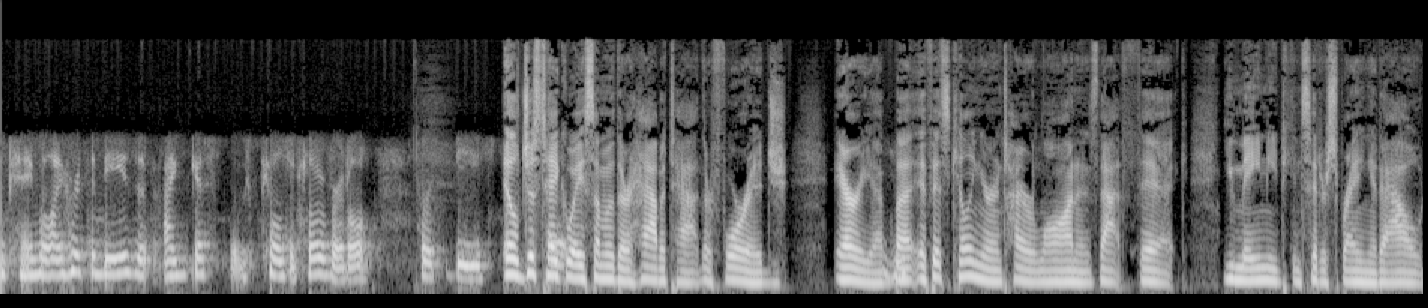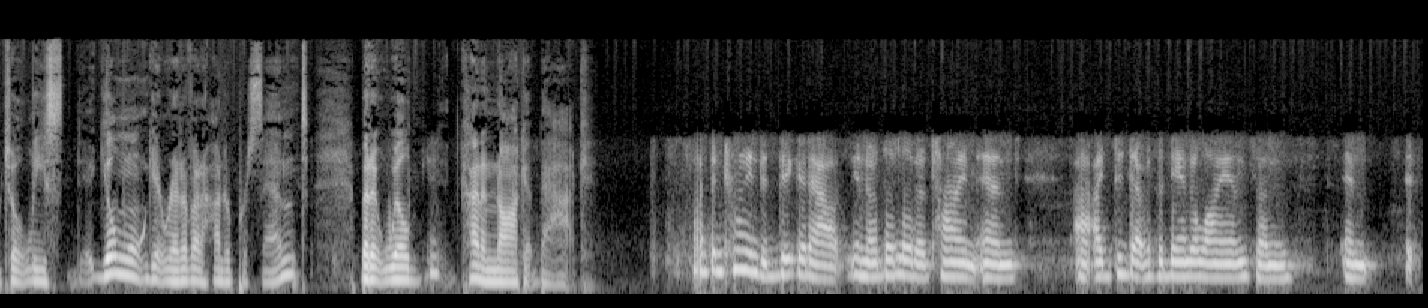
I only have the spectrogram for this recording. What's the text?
Okay well i hurt the bees i guess it kills the clover it'll hurt the bees. It'll just take but, away some of their habitat their forage area. Mm-hmm. But if it's killing your entire lawn and it's that thick, you may need to consider spraying it out to at least you won't get rid of it 100%, but it will kind of knock it back. I've been trying to dig it out, you know, a little at a time, and uh, I did that with the dandelions, and and it,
